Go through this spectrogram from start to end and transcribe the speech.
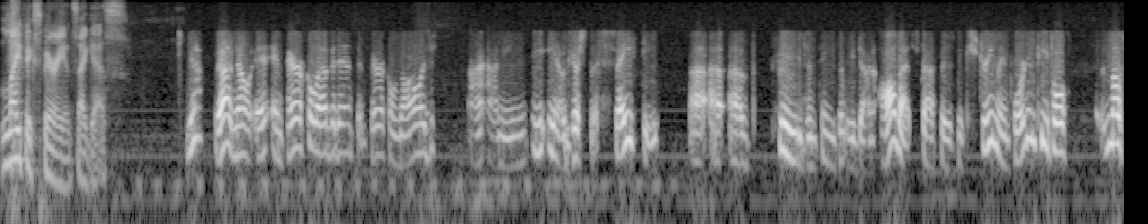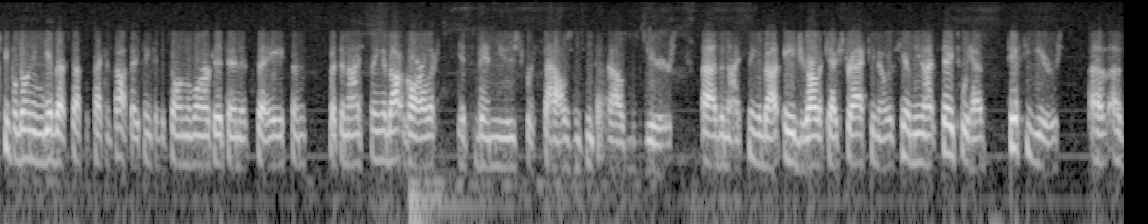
life experience, I guess. Yeah, yeah, no, empirical evidence, empirical knowledge. I, I mean, you know, just the safety uh, of foods and things that we've done. All that stuff is extremely important. People, most people don't even give that stuff a second thought. They think if it's on the market, then it's safe. And but the nice thing about garlic, it's been used for thousands and thousands of years. Uh, the nice thing about aged garlic extract, you know, is here in the United States we have 50 years of, of,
